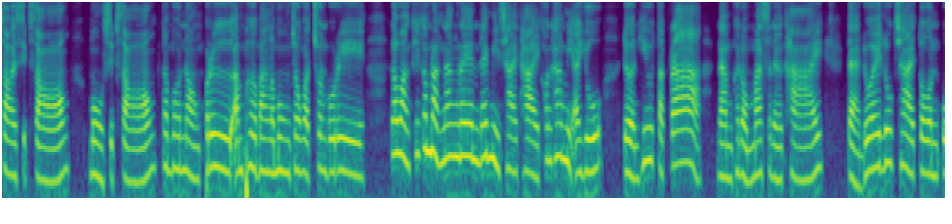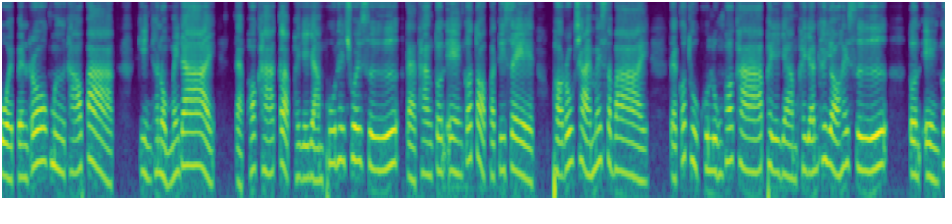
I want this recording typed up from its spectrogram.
ซอย 12หมู่ 12 ตำบลหนองปลือ อำเภอบางละมุง จังหวัดชนบุรี ระหว่างที่กำลังนั่งเล่นได้มีชายไทยค่อนข้างมีอายุ เดินหิ้วตะกร้า นำขนมมาเสนอขาย แต่ด้วยลูกชายตนป่วยเป็นโรคมือเท้าปาก กินขนมไม่ได้ แต่พ่อค้ากลับพยายามพูดให้ช่วยซื้อ แต่ทางตนเองก็ตอบปฏิเสธเพราะลูกชายไม่สบาย แต่ก็ถูกคุณลุงพ่อค้าพยายามขยันขยอให้ซื้อ ตนเองก็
